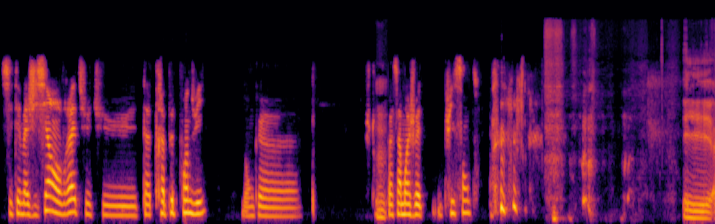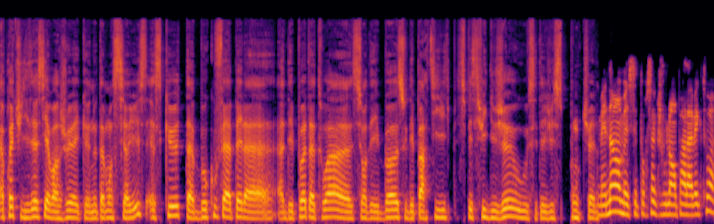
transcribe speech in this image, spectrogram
si t'es magicien, en vrai, tu tu as très peu de points de vie. Donc, euh, je trouve Mm. pas ça. Moi, je vais être puissante. Et après, tu disais aussi avoir joué avec euh, notamment Sirius. Est-ce que tu as beaucoup fait appel à, à des potes à toi euh, sur des boss ou des parties spécifiques du jeu ou c'était juste ponctuel? Mais non, mais c'est pour ça que je voulais en parler avec toi.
